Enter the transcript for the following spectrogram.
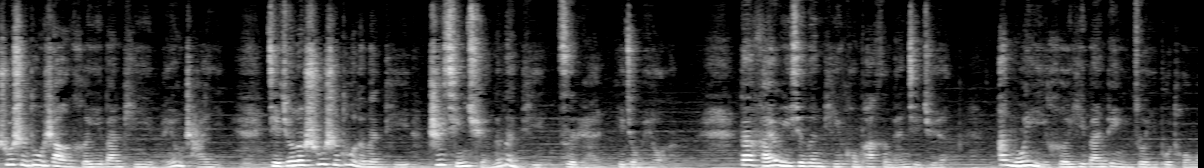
舒适度上和一般皮椅没有差异，解决了舒适度的问题，知情权的问题自然也就没有了。但还有一些问题恐怕很难解决。按摩椅和一般电影座椅不同，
